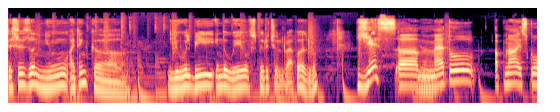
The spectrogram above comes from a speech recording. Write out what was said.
this is a new I think you will be in the way of spiritual rappers bro yes मैं तो अपना इसको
